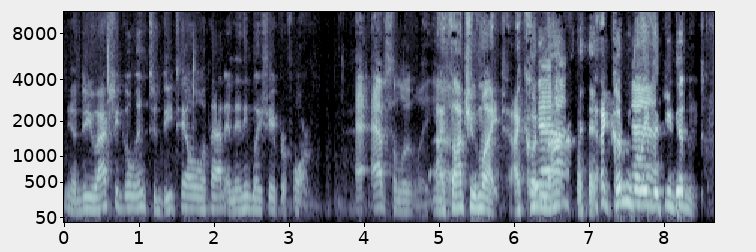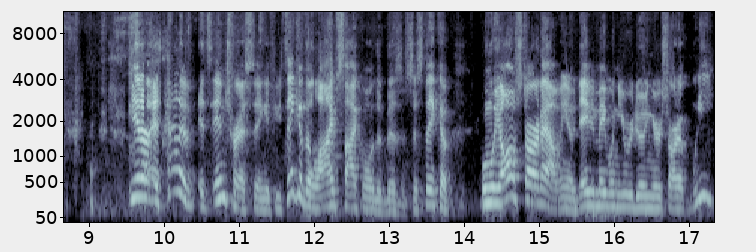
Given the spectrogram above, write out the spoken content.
You know, do you actually go into detail with that in any way, shape, or form? A- absolutely. You I know, thought you might. I could Yeah. not. I couldn't believe that you didn't. you know it's kind of it's interesting if you think of the life cycle of the business just think of when we all start out you know david maybe when you were doing your startup we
